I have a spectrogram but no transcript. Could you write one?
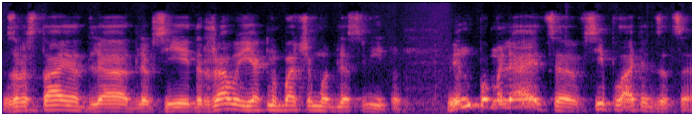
зростає для, для всієї держави, як ми бачимо для світу. Він помиляється, всі платять за це.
